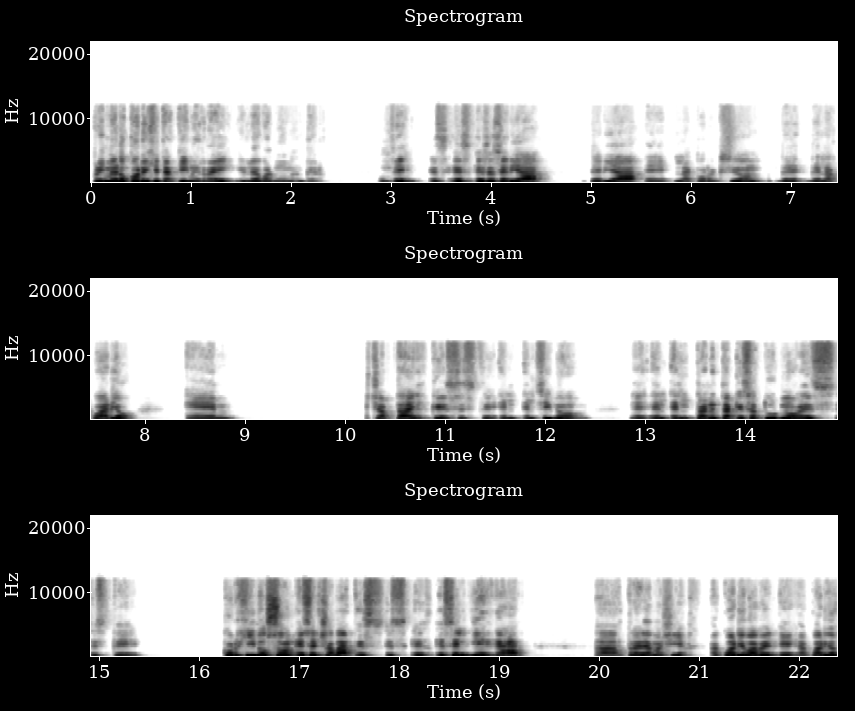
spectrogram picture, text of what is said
Primero corrígete a ti, mi rey, y luego al mundo entero. ¿Sí? Es, es, ese sería sería eh, la corrección de, del acuario. Eh, Chaptai, que es este, el, el signo, eh, el, el, planeta que es Saturno, es este, corregido son, es el Shabbat, es, es, es, es el llegar a traer a Mashiach. Acuario, va a, eh, Acuario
